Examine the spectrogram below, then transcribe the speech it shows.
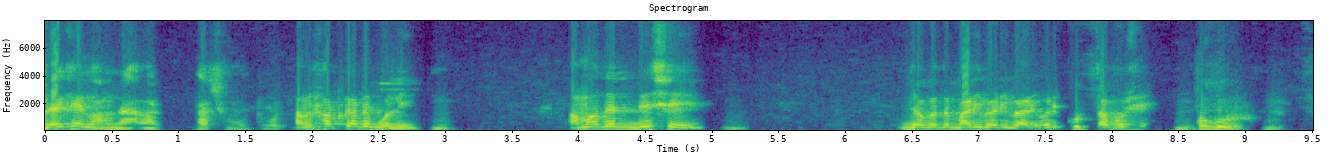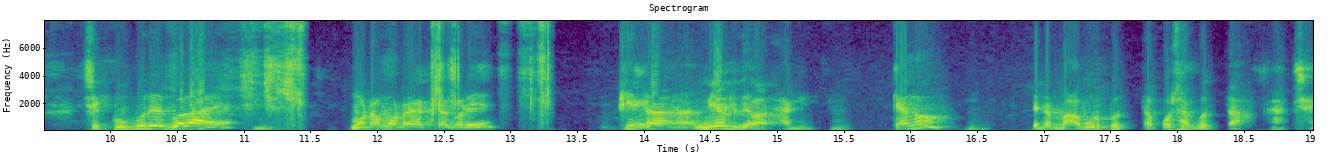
দেখেন আমরা আমার তার সঙ্গে। আমি শর্টকাটে বলি। আমাদের দেশে জগতে বাড়ি বাড়ি বাড়ি বাড়ি কুত্তা পোষে হুম। কুকুর। সে কুকুরের গলায় মোটা মোটা একটা করে ফিতা বেল্ট দেওয়া থাকে। কেন? এটা বাবুর কুত্তা পোষা কুত্তা আচ্ছা।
